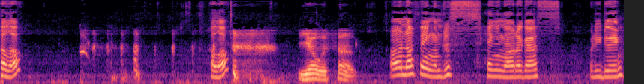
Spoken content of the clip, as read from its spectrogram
Hello? Hello? Yo, what's up? Oh, nothing. I'm just hanging out, I guess. What are you doing?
